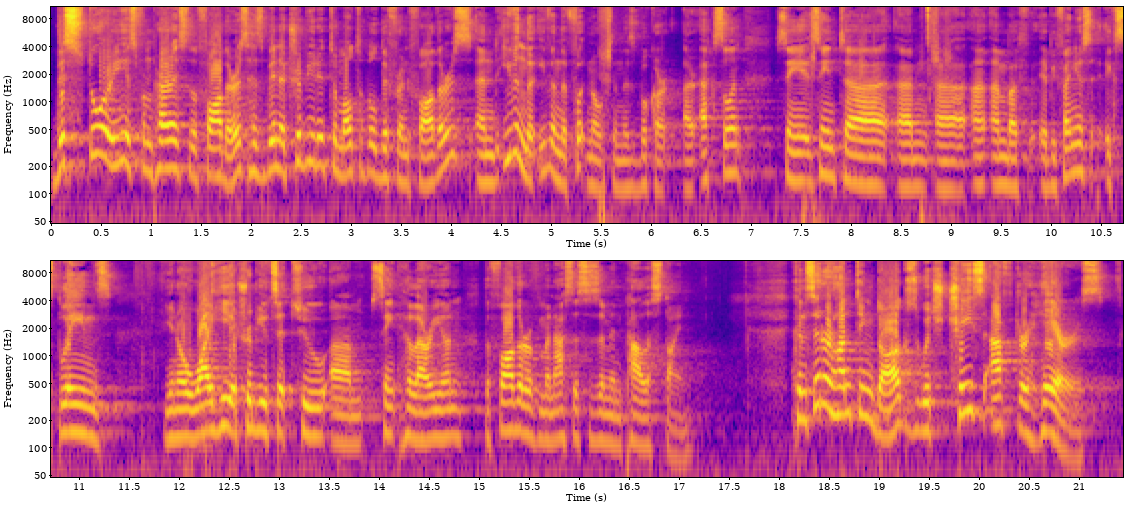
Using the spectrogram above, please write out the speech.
This story is from Paradise of the Fathers, has been attributed to multiple different fathers, and even the, even the footnotes in this book are, are excellent. Saint, Saint uh, um, uh, Epiphanius explains you know, why he attributes it to um, Saint Hilarion, the father of monasticism in Palestine. Consider hunting dogs which chase after hares.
